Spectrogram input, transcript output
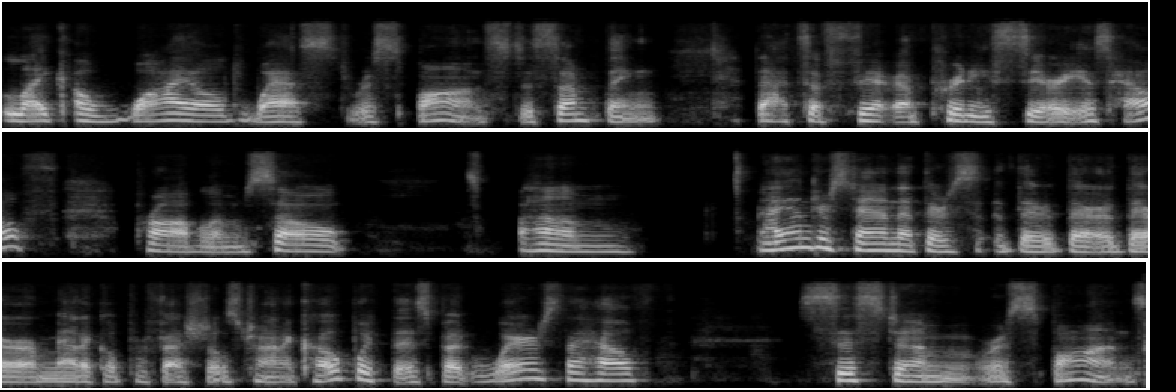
like a wild west response to something that's a, a pretty serious health problem. So, um, I understand that there's there there there are medical professionals trying to cope with this, but where's the health system response?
